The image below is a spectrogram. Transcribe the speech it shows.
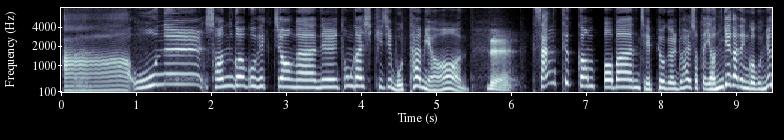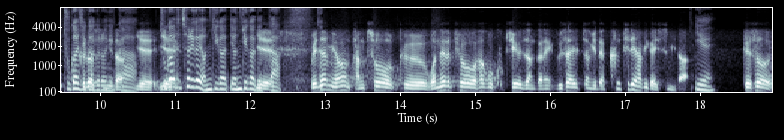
아, 오늘 선거구 획정안을 통과시키지 못하면 네. 쌍특검법안 재표결도 할 수 없다. 연계가 된 거군요. 두 가지가 그렇습니다. 그러니까 예, 두 예. 가지 처리가 연기가 연기가 예. 됐다. 예. 왜냐하면 당초 그 원내대표하고 국회의장 간의 의사 일정에 대한 큰 틀의 합의가 있습니다. 예. 그래서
